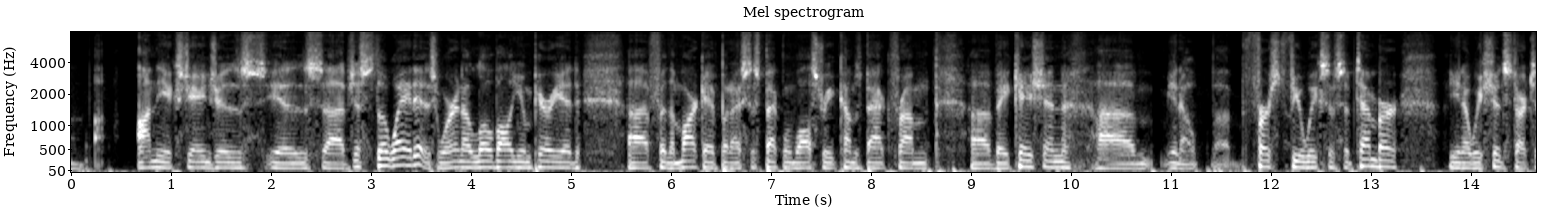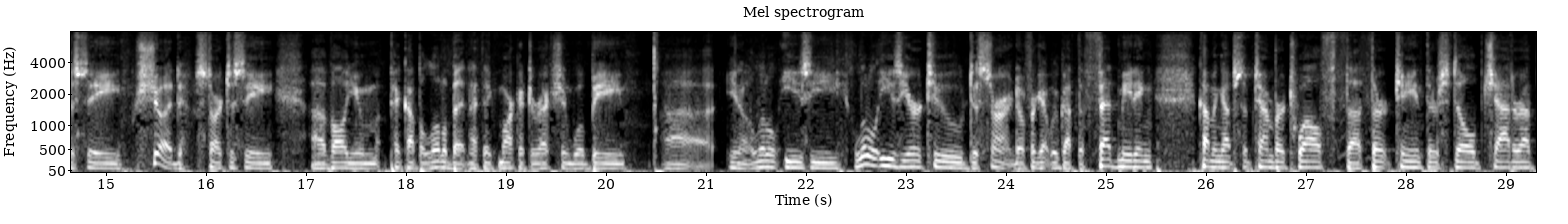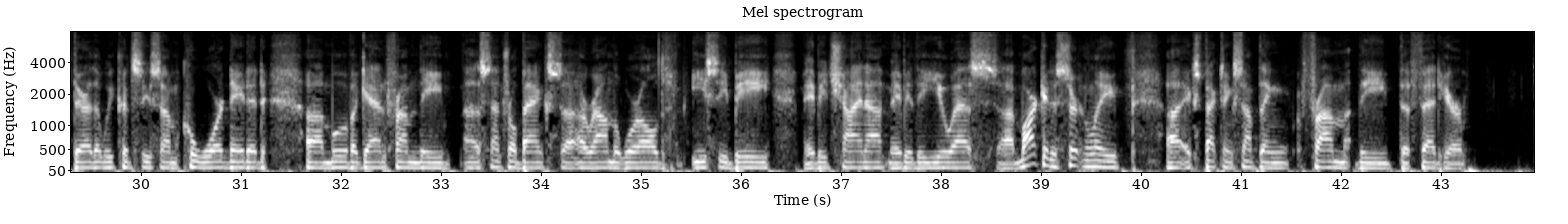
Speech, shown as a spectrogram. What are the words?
on the exchanges is uh, just the way it is. We're in a low volume period uh, for the market, but I suspect when Wall Street comes back from uh, vacation, um, you know, uh, first few weeks of September, you know, we should start to see should start to see uh, volume pick up a little bit, and I think market direction will be uh, you know, a little easy, a little easier to discern. Don't forget, we've got the Fed meeting coming up September 12th, uh, 13th. There's still chatter out there that we could see some coordinated uh, move again from the uh, central banks uh, around the world, ECB, maybe China, maybe the U.S. market is certainly expecting something from the the Fed here.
